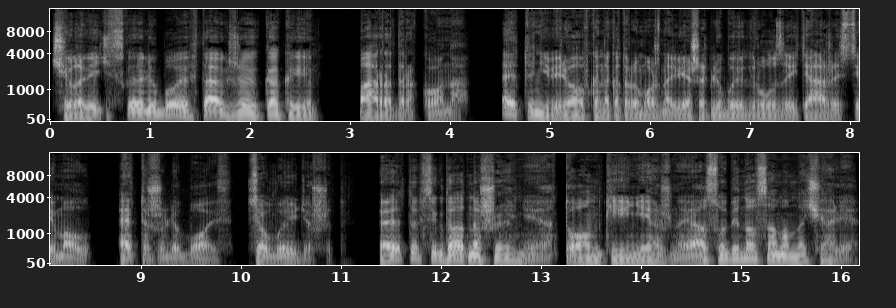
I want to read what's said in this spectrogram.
«Человеческая любовь так же, как и пара дракона. Это не веревка, на которую можно вешать любые грузы и тяжести, мол, это же любовь, все выдержит. Это всегда отношения, тонкие и нежные, особенно в самом начале.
